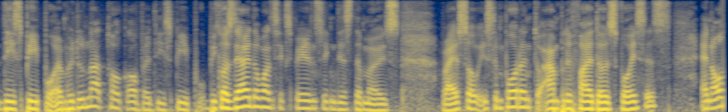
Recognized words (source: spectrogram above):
these people and we do not talk over these people because they are the ones experiencing this the most, right? So it's important to amplify those voices and also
